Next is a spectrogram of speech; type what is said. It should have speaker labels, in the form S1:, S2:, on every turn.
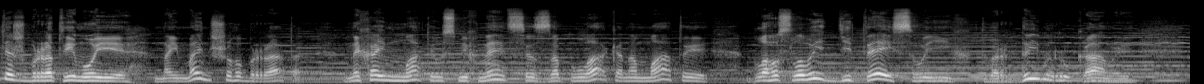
S1: Поцілуйте ж, брати мої, найменшого брата, нехай мати усміхнеться, заплакана мати, благословить дітей своїх твердими руками,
